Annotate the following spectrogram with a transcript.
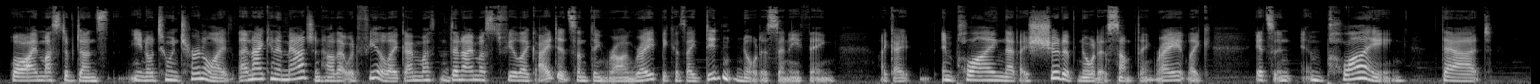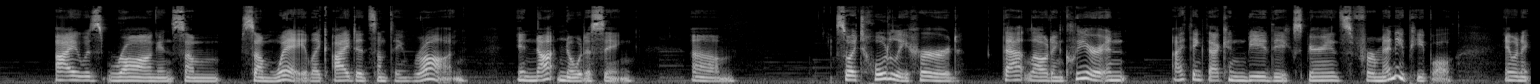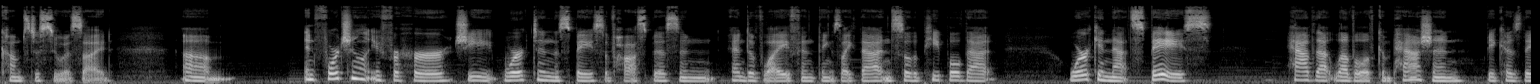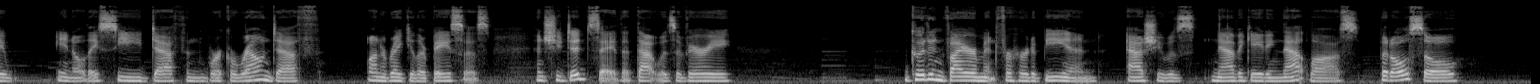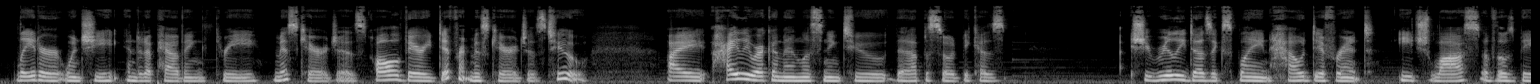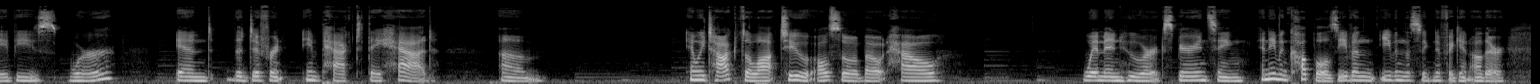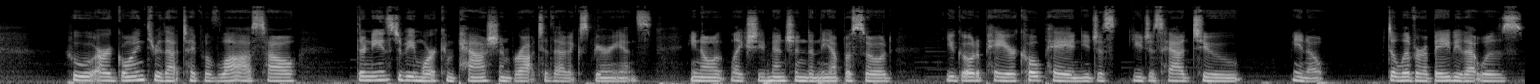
well, I must have done, you know, to internalize. And I can imagine how that would feel. Like I must, then I must feel like I did something wrong, right? Because I didn't notice anything. Like I, implying that I should have noticed something, right? Like it's implying that I was wrong in some, some way. Like I did something wrong in not noticing, um, so I totally heard that loud and clear. And I think that can be the experience for many people and when it comes to suicide. Um, unfortunately for her, she worked in the space of hospice and end of life and things like that. And so the people that work in that space have that level of compassion because they, you know, they see death and work around death on a regular basis. And she did say that that was a very good environment for her to be in as she was navigating that loss, but also later when she ended up having three miscarriages, all very different miscarriages, too. I highly recommend listening to the episode because she really does explain how different each loss of those babies were and the different impact they had um, and we talked a lot too, also about how women who are experiencing, and even couples, even even the significant other, who are going through that type of loss, how there needs to be more compassion brought to that experience. You know, like she mentioned in the episode, you go to pay your copay, and you just you just had to, you know, deliver a baby that was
